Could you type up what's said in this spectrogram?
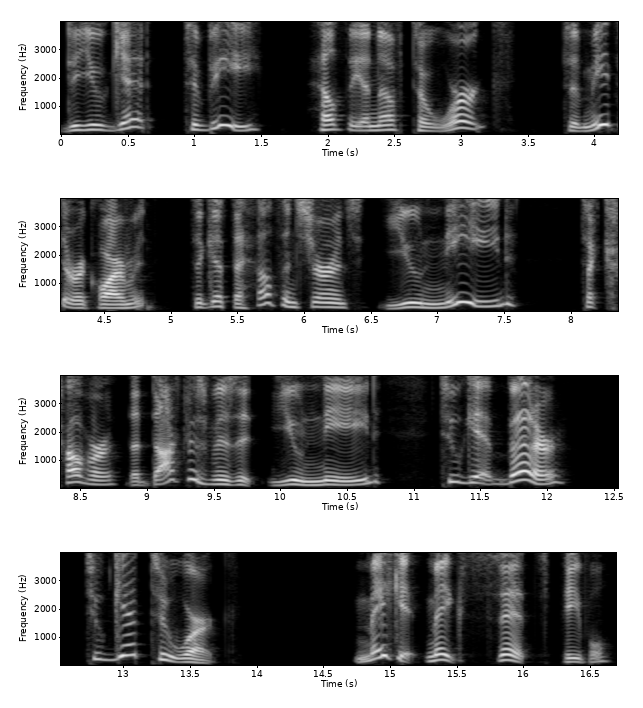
do you get to be healthy enough to work to meet the requirement to get the health insurance you need to cover the doctor's visit you need to get better to get to work? Make it make sense, people.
